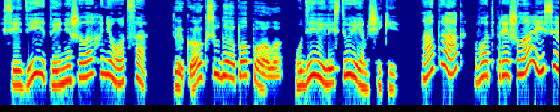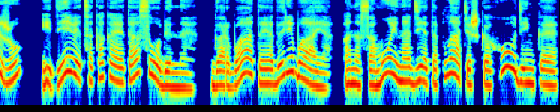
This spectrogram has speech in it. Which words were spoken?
Сидит и не шелохнется. «Ты как сюда попала?» – удивились тюремщики. «А так, вот пришла и сижу. И девица какая-то особенная, горбатая да рябая, а на самой надето платьишко худенькое,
